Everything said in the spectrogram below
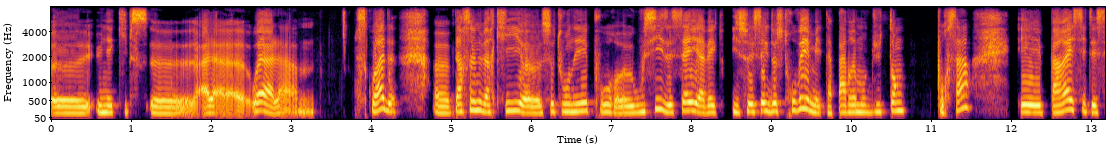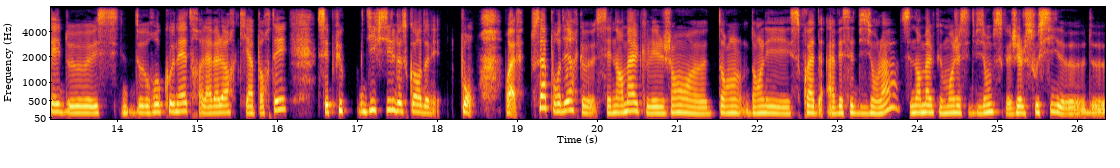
euh, une équipe à la ouais à la squad, euh, personne vers qui euh, se tourner pour euh, ou s'ils essayent avec ils se essayent de se trouver mais t'as pas vraiment du temps pour ça. Et pareil, si tu essayes de, de reconnaître la valeur qui est apportée, c'est plus difficile de se coordonner. Bon, bref, tout ça pour dire que c'est normal que les gens euh, dans, dans les squads avaient cette vision-là. C'est normal que moi j'ai cette vision parce que j'ai le souci de, de,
